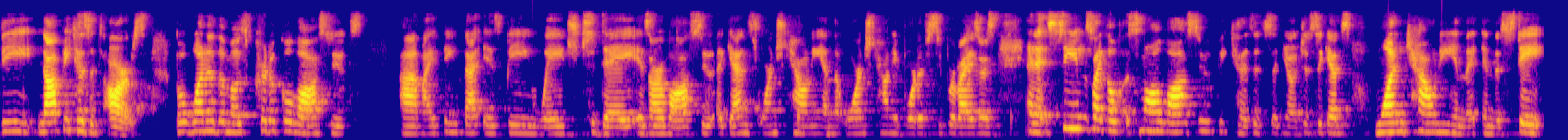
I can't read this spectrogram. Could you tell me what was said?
the, not because it's ours, but one of the most critical lawsuits um, I think that is being waged today is our lawsuit against Orange County and the Orange County Board of Supervisors. And it seems like a, a, small lawsuit because it's you know just against one county in the in the state.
